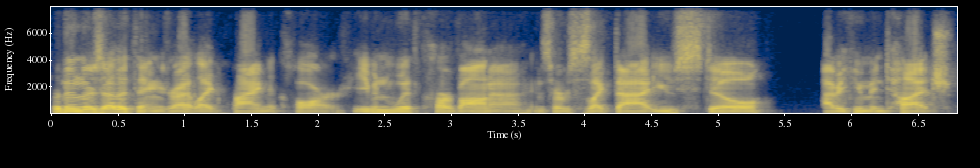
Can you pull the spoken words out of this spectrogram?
but then there's other things, right? Like buying a car. Even with Carvana and services like that, you still have a human touch.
